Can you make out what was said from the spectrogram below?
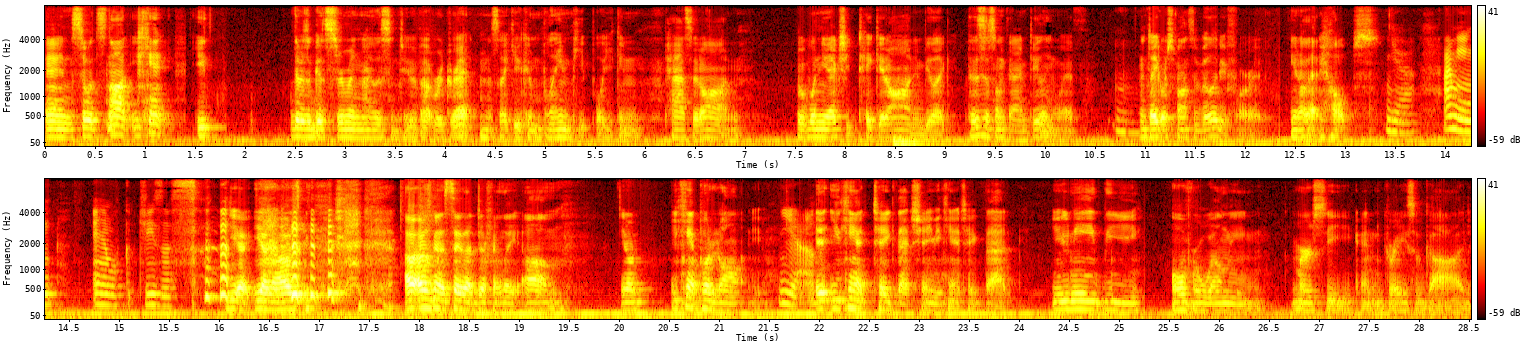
and so it's not you can't you. There's a good sermon I listened to about regret, and it's like you can blame people, you can pass it on, but when you actually take it on and be like, this is something I'm dealing with, and take responsibility for it, you know that helps. Yeah, I mean, and with Jesus. yeah, yeah. No, I was, I was gonna say that differently. Um, you know, you can't put it all on you. Yeah, It, you can't take that shame. You can't take that. You need the overwhelming mercy and grace of God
